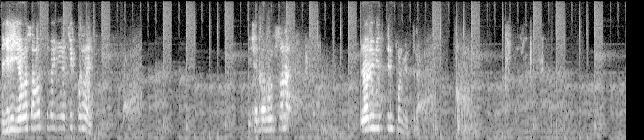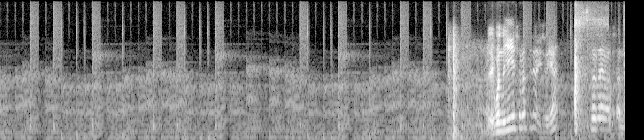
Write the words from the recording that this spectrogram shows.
Si quieres llevo esa parte para que caches cómo es. Echar la consola. Pero ahora mi stream por mientras. Eh, Cuando llegue esa parte te aviso, ¿ya? No te avanzando.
